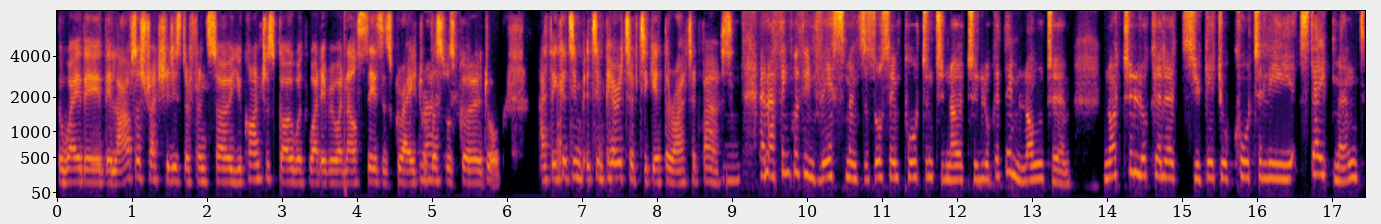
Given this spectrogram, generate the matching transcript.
The way their, their lives are structured is different. So you can't just go with what everyone else says is great right. or this was good or I think it's it's imperative to get the right advice. Mm. And I think with investments, it's also important to know to look at them long term, not to look at it. You get your quarterly statement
